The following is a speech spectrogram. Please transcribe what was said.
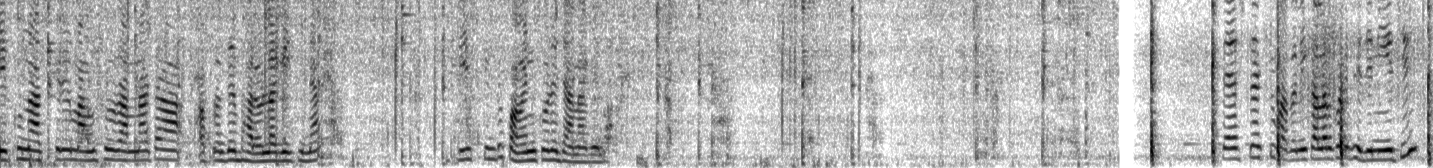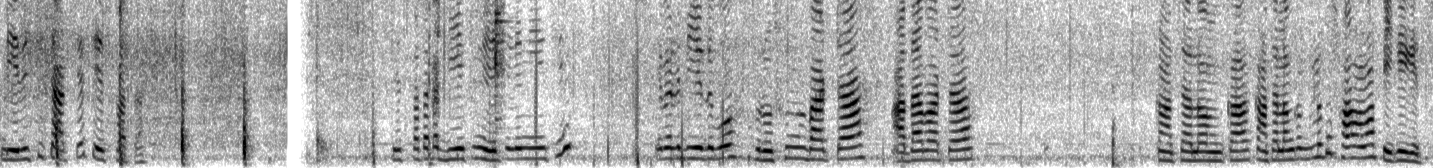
দেখুন আজকের মাংস রান্নাটা আপনাদের ভালো লাগে কিনা প্লিজ কিন্তু কমেন্ট করে জানাবেন। পেঁয়াজটা একটু বাদামি কালার করে ভেজে নিয়েছি। দিয়ে দিচ্ছি চারটে তেজপাতা। তেজপাতাটা দিয়ে একটু নেড়ে চেড়ে নিয়েছি। এবারে দিয়ে দেবো রসুন বাটা, আদা বাটা, কাঁচা লঙ্কা। কাঁচা লঙ্কাগুলো তো সব আমার পেকে গেছে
